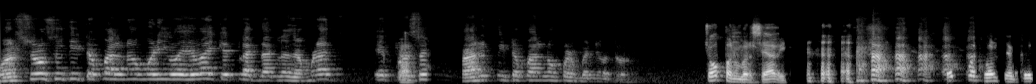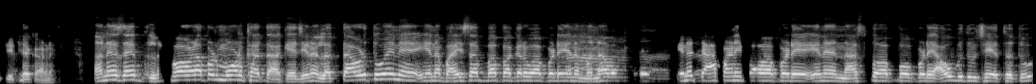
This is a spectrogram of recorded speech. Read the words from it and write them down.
વર્ષો સુધી ટપાલ ન મળી હોય એવાય કેટલાક દાખલા છે. હમણાં જ એક પ્રસંગ ભારતની ટપાલનો પણ બન્યો હતો. ચોપન વર્ષે આવી. ચોપન વર્ષે પહોંચી ઠેકાણે. અને સાહેબ લખવા વાળા પણ મોણ ખાતા કે જેને લખતા આવડતું હોય ને એના ભાઈ સાહેબ બાપા કરવા પડે એને મનાવવા એને ચા પાણી પાવા પડે એને નાસ્તો આપવો પડે આવું બધું છે એ થતું.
